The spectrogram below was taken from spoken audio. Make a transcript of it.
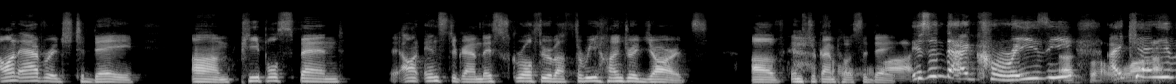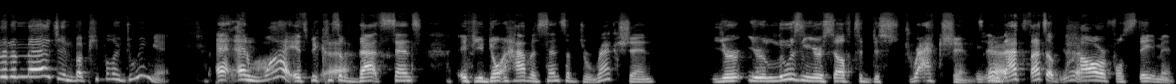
on average today, um, people spend on Instagram they scroll through about 300 yards of Instagram posts a day. Lot. Isn't that crazy? I can't even imagine, but people are doing it. And, and why? It's because yeah. of that sense. If you don't have a sense of direction, you're you're losing yourself to distractions, yeah. and that's that's a powerful statement.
